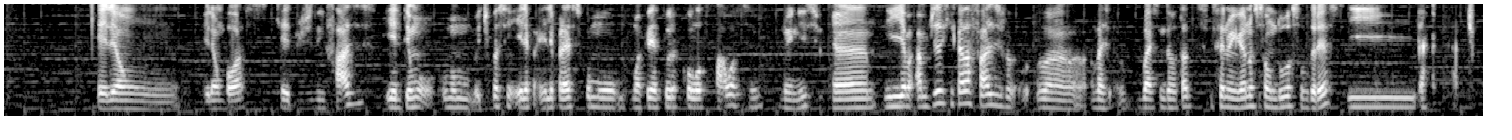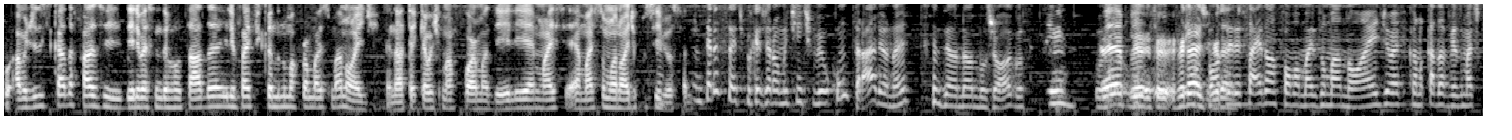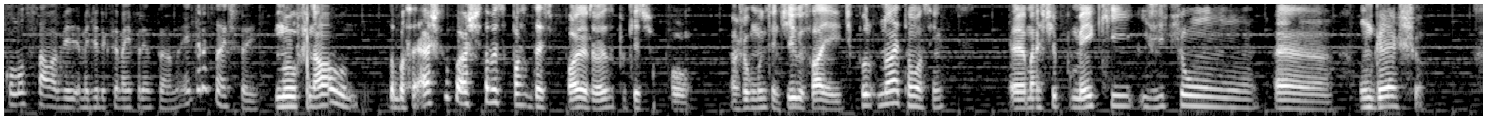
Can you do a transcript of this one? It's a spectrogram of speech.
ele é um... Ele é um boss que é dividido em fases, e ele tem um, um- tipo assim, ele, ele parece como uma criatura colossal, assim, no início. Ah, e à medida que cada fase ah, vai, vai sendo derrotada, se não me engano, são duas ou três. E, a- tipo, à medida que cada fase dele vai sendo derrotada, ele vai ficando numa forma mais humanoide. entendeu? Até que a última forma dele é mais, é a mais humanoide possível, sabe? Interessante, porque geralmente a gente vê o contrário, né? No- no- Nos jogos. Sim. Os, É, ver- verdade, Os bosses, verdade. ele sai de uma forma mais humanoide e vai ficando cada vez mais colossal à medida que você vai enfrentando. É interessante No final da boss acho que acho que talvez eu possa dar spoiler, talvez, porque, tipo, é um jogo muito antigo, sei lá, e, tipo, não é tão assim. É, mas, tipo, meio que existe um. ah, um gancho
